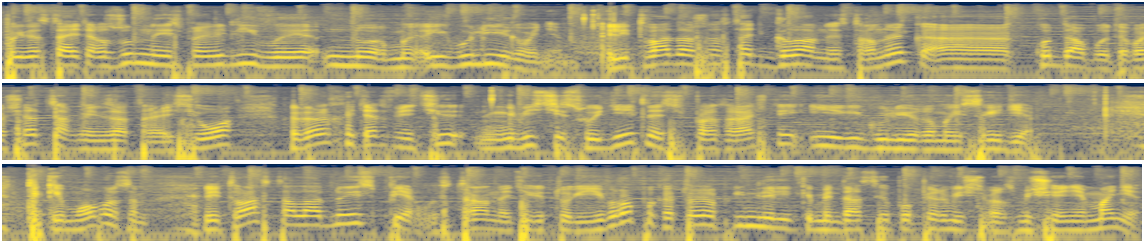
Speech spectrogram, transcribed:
предоставить разумные и справедливые нормы регулирования. Литва должна стать главной страной, э, куда будут обращаться организаторы ICO, которые хотят ввести, вести свою деятельность в прозрачной и регулируемой среде. Таким образом, Литва стала одной из первых стран на территории Европы, которые приняли рекомендации по первичным размещениям монет.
